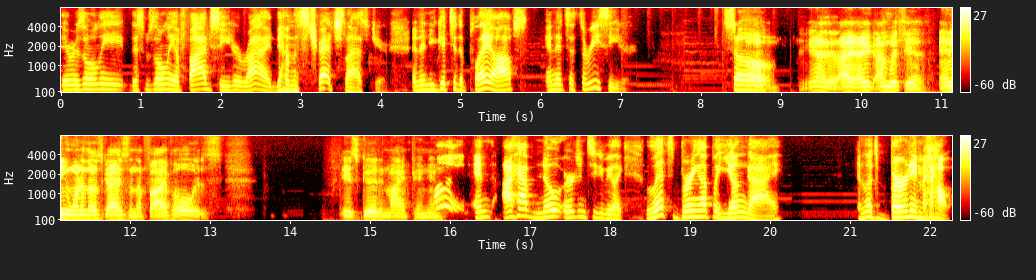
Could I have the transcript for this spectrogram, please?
there was only this was only a five seater ride down the stretch last year, and then you get to the playoffs and it's a three seater. So. Oh, yeah, I, I I'm with you. Any one of those guys in the five hole is is good in my opinion. fine. And I have no urgency to be like, let's bring up a young guy and let's burn him out.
